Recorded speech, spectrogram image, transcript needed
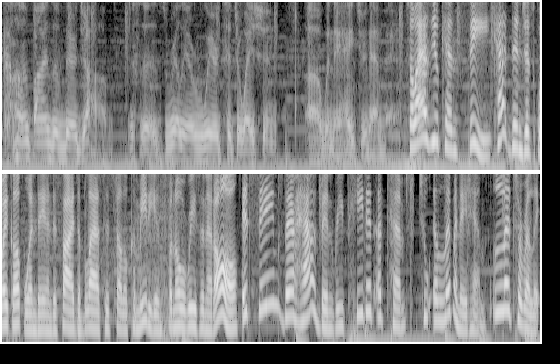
confines of their job. It's, it's really a weird situation uh, when they hate you that bad. So, as you can see, Katt didn't just wake up one day and decide to blast his fellow comedians for no reason at all. It seems there have been repeated attempts to eliminate him, literally.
